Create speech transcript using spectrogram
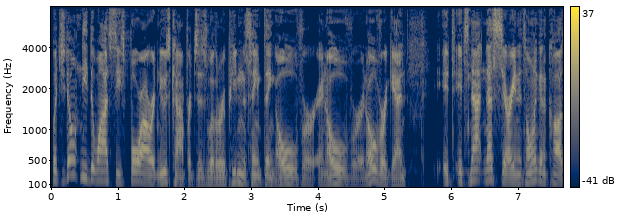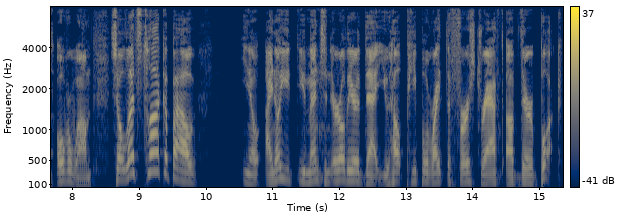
but you don't need to watch these four hour news conferences where they're repeating the same thing over and over and over again. It's, it's not necessary and it's only going to cause overwhelm. So let's talk about, you know, I know you, you mentioned earlier that you help people write the first draft of their book,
